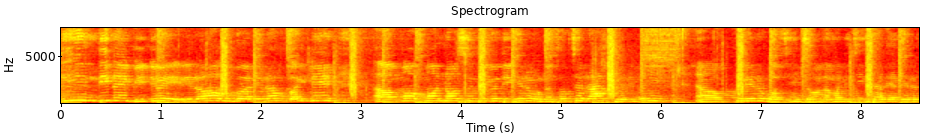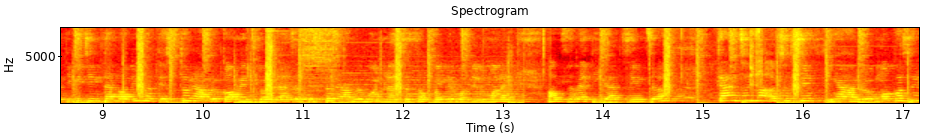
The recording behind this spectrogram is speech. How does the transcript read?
दिन दिनै भिडियो हेरेर उ गरेर कहिले म म नसुतेको देखेर हुनसक्छ। रातभरि पनि कुरेर बसिन्छ होला मैले चिन्ता ल्याएर। तिमी चिन्ता नलिउ न त्यस्तो राम्रो कमेन्ट गरिरहेछ त्यस्तो राम्रो भनिरहेछ सबैले भनेर मलाई हौसला दिइराख्छ कान्छीमा एसोसिएट यहाँहरू म कसरी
